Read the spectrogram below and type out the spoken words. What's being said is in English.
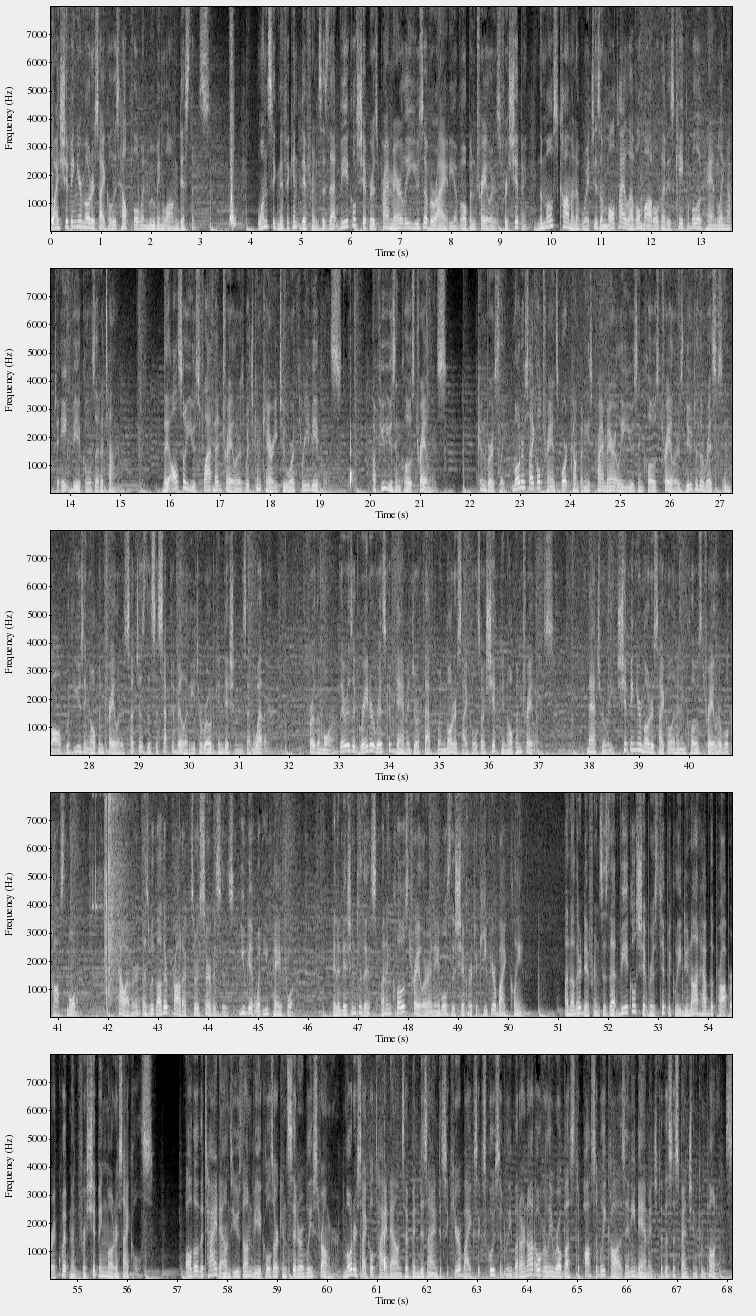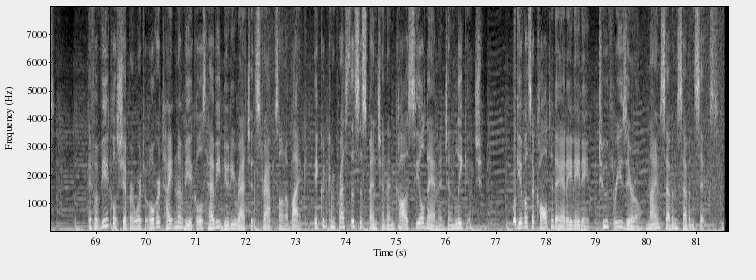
Why shipping your motorcycle is helpful when moving long distance. One significant difference is that vehicle shippers primarily use a variety of open trailers for shipping, the most common of which is a multi-level model that is capable of handling up to 8 vehicles at a time. They also use flatbed trailers which can carry 2 or 3 vehicles. A few use enclosed trailers. Conversely, motorcycle transport companies primarily use enclosed trailers due to the risks involved with using open trailers such as the susceptibility to road conditions and weather. Furthermore, there is a greater risk of damage or theft when motorcycles are shipped in open trailers. Naturally, shipping your motorcycle in an enclosed trailer will cost more. However, as with other products or services, you get what you pay for. In addition to this, an enclosed trailer enables the shipper to keep your bike clean. Another difference is that vehicle shippers typically do not have the proper equipment for shipping motorcycles. Although the tie-downs used on vehicles are considerably stronger, motorcycle tie-downs have been designed to secure bikes exclusively but are not overly robust to possibly cause any damage to the suspension components. If a vehicle shipper were to over-tighten a vehicle's heavy-duty ratchet straps on a bike, it could compress the suspension and cause seal damage and leakage. Give us a call today at 888-230-9776.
